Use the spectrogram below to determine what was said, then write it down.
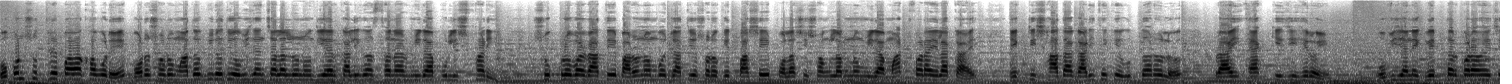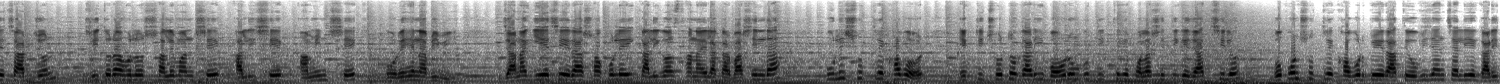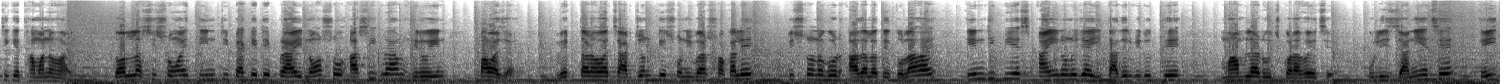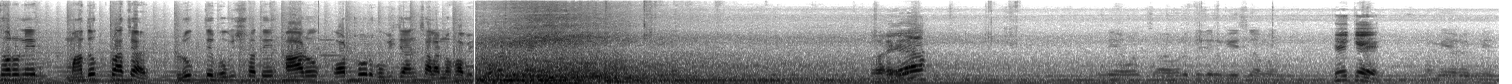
গোপন সূত্রে পাওয়া খবরে বড়সড় মাদক বিরোধী অভিযান চালালো নদিয়ার কালীগঞ্জ থানার মীরা পুলিশ ফাঁড়ি। শুক্রবার রাতে বারো নম্বর জাতীয় সড়কের পাশে পলাশী সংলগ্ন মীরা মাঠপাড়া এলাকায় একটি সাদা গাড়ি থেকে উদ্ধার হলো প্রায় এক কেজি হেরোইন। অভিযানে গ্রেপ্তার করা হয়েছে চারজন, ধৃতরা হলো সালেমান শেখ, আলী শেখ, আমিন শেখ ও রেহেনা বিবি। জানা গিয়েছে, এরা সকলেই কালীগঞ্জ থানা এলাকার বাসিন্দা। পুলিশ সূত্রে খবর, একটি ছোট গাড়ি বহরমপুর দিক থেকে পলাশির দিকে যাচ্ছিল। গোপন সূত্রে খবর পেয়ে রাতে অভিযান চালিয়ে গাড়িটিকে থামানো হয়। তল্লাশির সময় তিনটি প্যাকেটে প্রায় নশো আশি গ্রাম হেরোইন পাওয়া যায়। গ্রেপ্তার হওয়া চারজনকে শনিবার সকালে কৃষ্ণনগর আদালতে তোলা হয়। এনডিপিএস আইন অনুযায়ী তাদের বিরুদ্ধে মামলা রুজ করা হয়েছে। পুলিশ জানিয়েছে, এই ধরনের মাদক পাচার রুখতে ভবিষ্যতে আরও কঠোর অভিযান চালানো হবে। আমি এখন গিয়েছিলাম আমি আর মেয়ে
